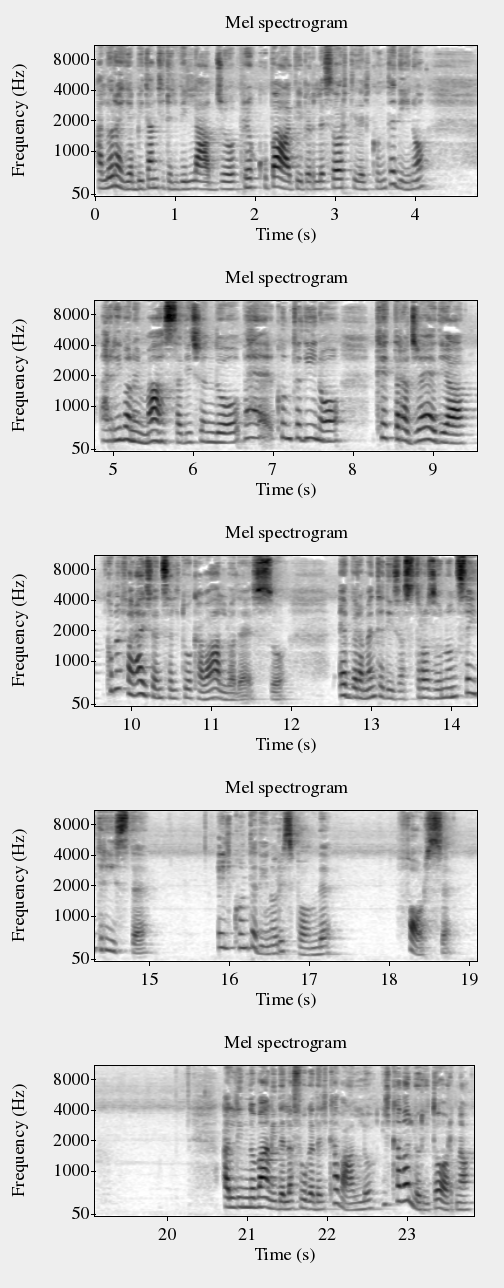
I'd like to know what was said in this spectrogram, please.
Allora gli abitanti del villaggio, preoccupati per le sorti del contadino, arrivano in massa dicendo: Beh, contadino, che tragedia! Come farai senza il tuo cavallo adesso? È veramente disastroso, non sei triste? E il contadino risponde: Forse. All'indomani della fuga del cavallo, il cavallo ritorna,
